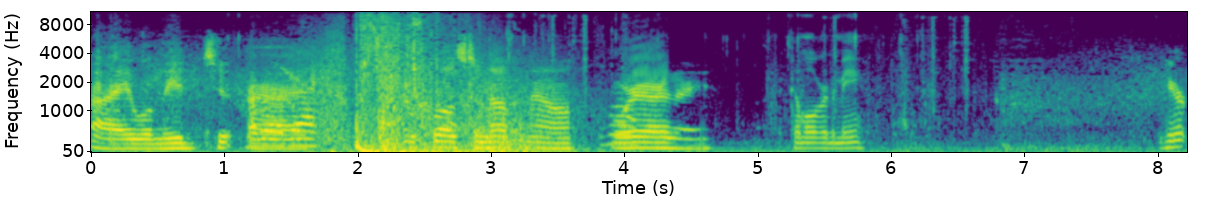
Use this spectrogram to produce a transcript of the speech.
I will need to. Cover Uh, back. I'm close enough now. Where are they? Come over to me. Here.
